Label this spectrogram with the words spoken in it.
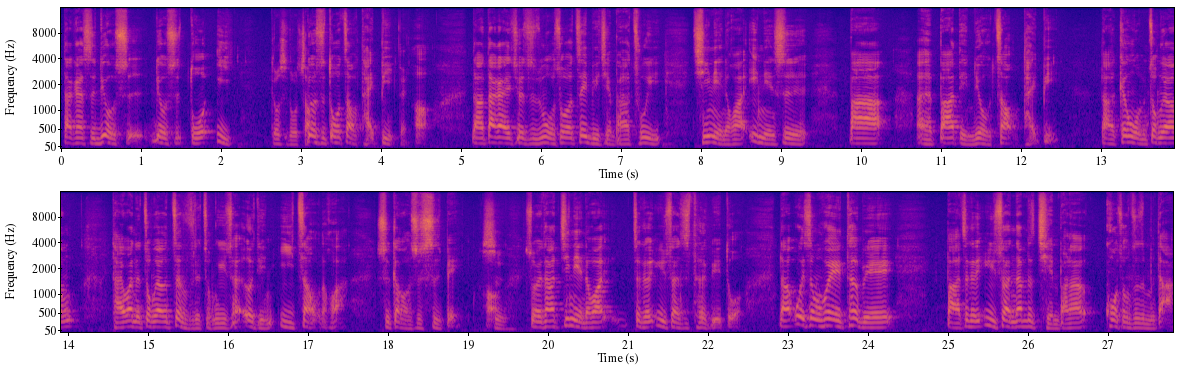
大概是六十六十多亿，六十多兆，六十多兆台币。对啊，那大概就是如果说这笔钱把它除以七年的话，一年是八呃八点六兆台币。那跟我们中央台湾的中央政府的总预算二点一兆的话。是刚好是四倍，是，所以他今年的话，这个预算是特别多。那为什么会特别把这个预算他们的钱把它扩充成这么大？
